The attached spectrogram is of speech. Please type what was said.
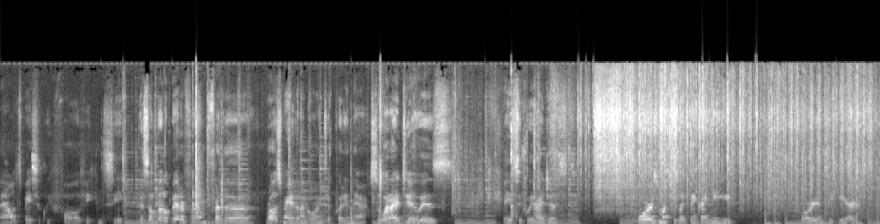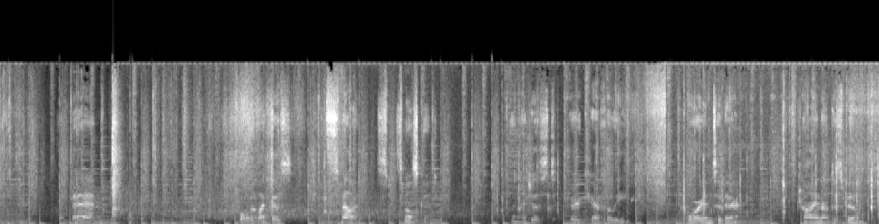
Now it's basically full if you can see. There's a little bit of room for the rosemary that I'm going to put in there. So what I do is basically I just pour as much as I think I need, pour it into here, and then fold it like this, smell it, it smells good. Then I just very carefully pour it into there, trying not to spill.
